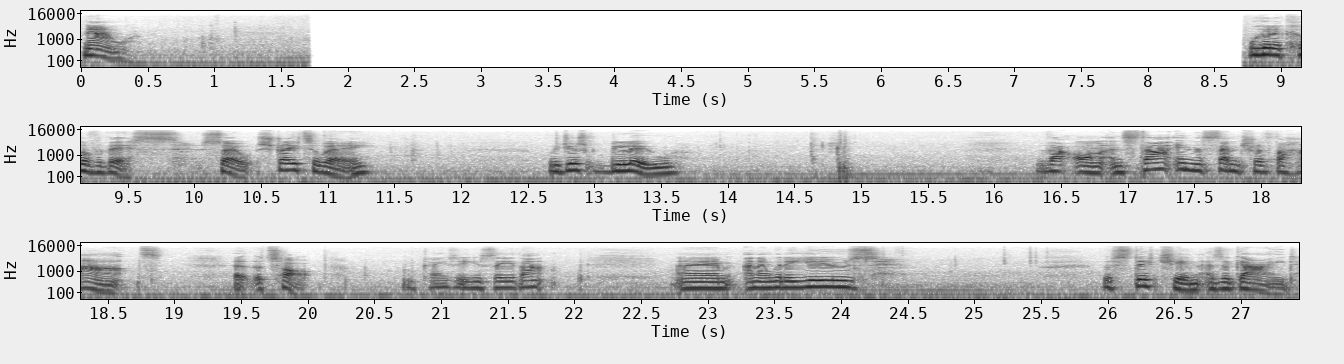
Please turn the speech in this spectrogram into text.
Now, we're going to cover this. So, straight away, we just glue that on and start in the centre of the heart at the top. Okay, so you can see that. Um, and I'm going to use the stitching as a guide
